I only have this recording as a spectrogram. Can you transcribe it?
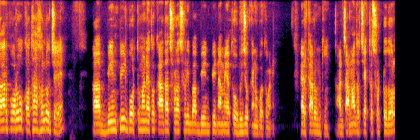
তারপরও কথা হলো যে বিএনপির বর্তমানে এত কাদা ছড়াছড়ি বা বিএনপির নামে এত অভিযোগ কেন বর্তমানে? এর কারণ কি? আর জামাত হচ্ছে একটা ছোট্ট দল,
